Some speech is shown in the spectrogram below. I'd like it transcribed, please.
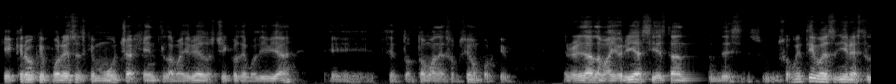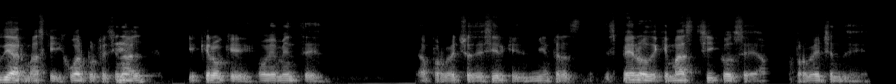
Que creo que por eso es que mucha gente, la mayoría de los chicos de Bolivia, eh, se toman esa opción, porque en realidad la mayoría sí están, su, objetivo es ir a estudiar más que jugar profesional, que creo que obviamente aprovecho de decir que mientras espero de que más chicos se aprovechen de,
